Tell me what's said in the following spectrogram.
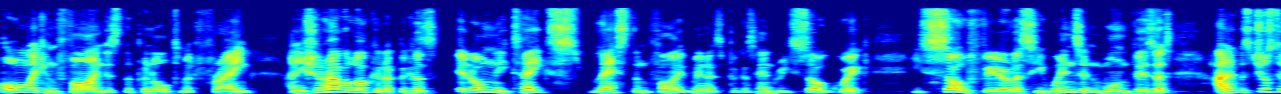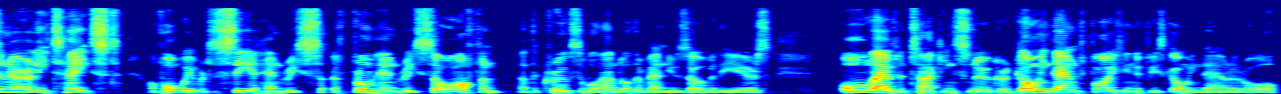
all I can find is the penultimate frame. And you should have a look at it because it only takes less than five minutes because Hendry's so quick. He's so fearless. He wins it in one visit. And it was just an early taste of what we were to see at Hendry from Hendry so often at the Crucible and other venues over the years. All out attacking snooker, going down fighting if he's going down at all.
